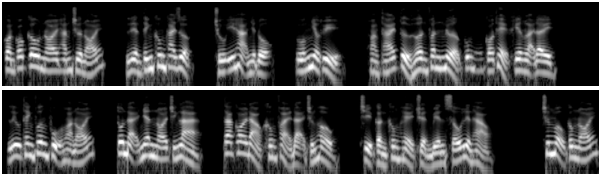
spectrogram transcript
Còn có câu nói hắn chưa nói, liền tính không khai dược, chú ý hạ nhiệt độ, uống nhiều thủy, hoàng thái tử hơn phân nửa cũng có thể khiêng lại đây. Lưu Thanh Phương phụ hòa nói, tôn đại nhân nói chính là, ta coi đảo không phải đại chứng hầu, chỉ cần không hề chuyển biến xấu liền hảo. Trương Mậu Công nói,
